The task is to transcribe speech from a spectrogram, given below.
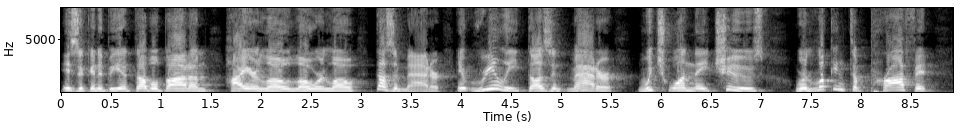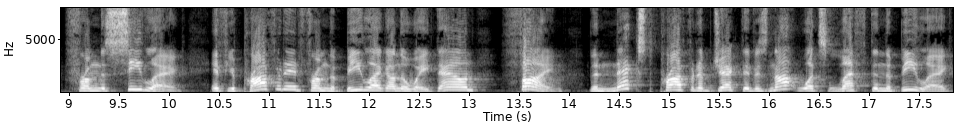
Is it going to be a double bottom, higher low, lower low? Doesn't matter. It really doesn't matter which one they choose. We're looking to profit from the C leg. If you profited from the B leg on the way down, fine. The next profit objective is not what's left in the B leg.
